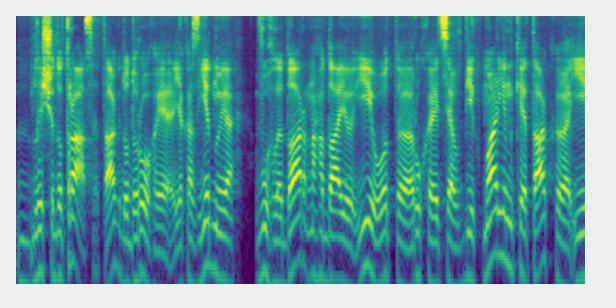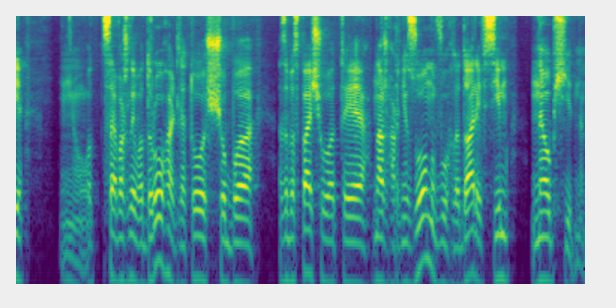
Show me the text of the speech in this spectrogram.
ближче до траси, так до дороги, яка з'єднує вугледар. Нагадаю, і от е, рухається в бік Мар'їнки. Так е, і от це важлива дорога для того, щоб е, забезпечувати наш гарнізон в вугледарі всім необхідним.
